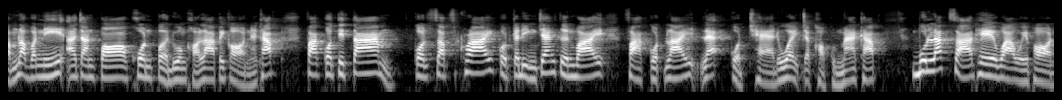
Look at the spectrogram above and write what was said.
สำหรับวันนี้อาจารย์ปอคนเปิดดวงขอลาไปก่อนนะครับ ฝากกดติดตามกด subscribe กดกระดิ่งแจ้งเตือนไว้ ฝากกดไลค์และกดแชร์ด้วยจะขอบคุณมากครับ บุญรักษาเทวาอวยพร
